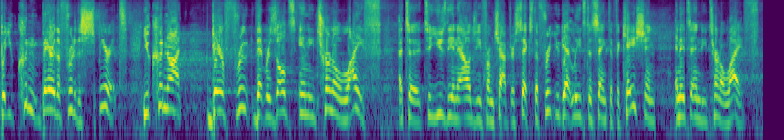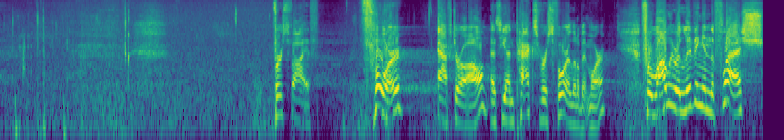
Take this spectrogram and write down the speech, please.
but you couldn't bear the fruit of the Spirit. You could not bear fruit that results in eternal life, uh, to, to use the analogy from chapter 6. The fruit you get leads to sanctification, and its end eternal life. Verse 5. For, after all, as he unpacks verse 4 a little bit more, for while we were living in the flesh,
